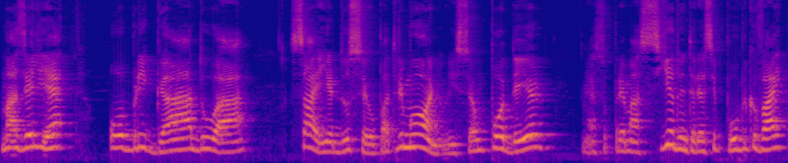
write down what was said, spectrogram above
mas ele é obrigado a sair do seu patrimônio. Isso é um poder, né, a supremacia do interesse público vai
